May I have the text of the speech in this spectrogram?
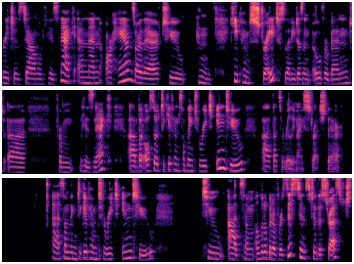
reaches down with his neck. And then our hands are there to keep him straight so that he doesn't overbend uh, from his neck, uh, but also to give him something to reach into. Uh, that's a really nice stretch there uh, something to give him to reach into to add some a little bit of resistance to the stress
